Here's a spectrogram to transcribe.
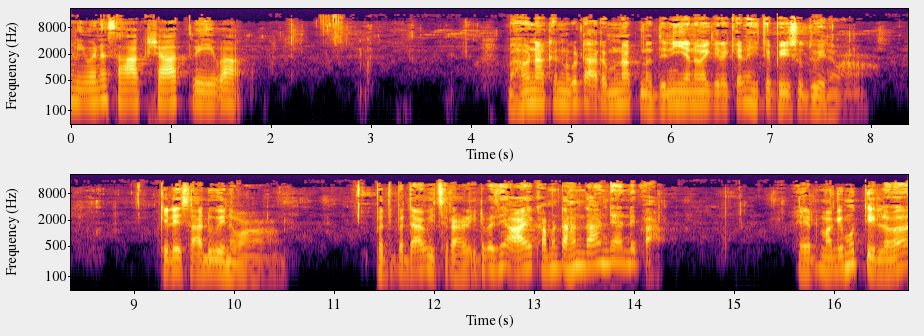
නිවන සාක්ෂාත් වේවා. භාවනා කරනකොට අරමුණක් නොදෙනී යනවා කියලා කියන්නේ හිත පිරිසුදු වෙනවා. කෙලෙස් අඩු වෙනවා. ප්‍රතිපදාව ඉස්සරහට. ඊට පස්සේ ආයෙ කමටහන් දාන්න යන්න එපා. ඒකට මගෙමුත් ඉල්ලනවා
